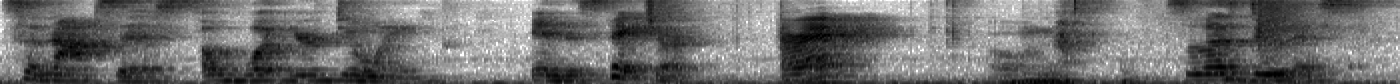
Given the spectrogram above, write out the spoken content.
synopsis of what you're doing in this picture. All right? Oh no. So let's do this.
